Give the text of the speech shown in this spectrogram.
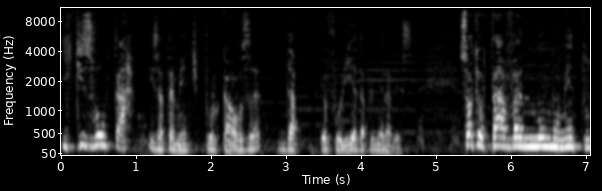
E quis voltar, exatamente por causa da euforia da primeira vez. Só que eu estava num momento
